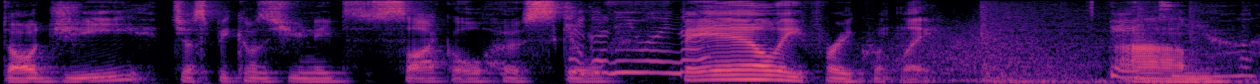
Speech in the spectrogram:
dodgy just because you need to cycle her skill fairly frequently. Um,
